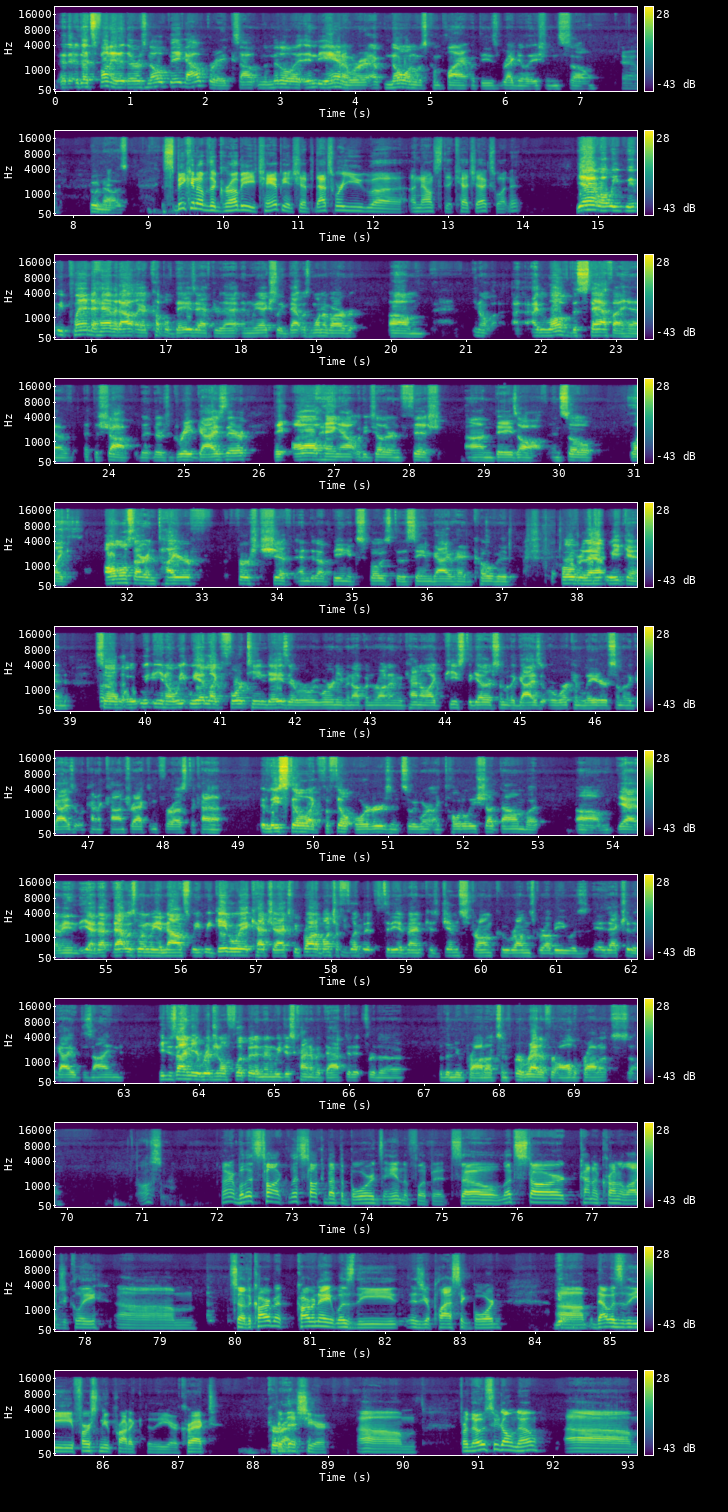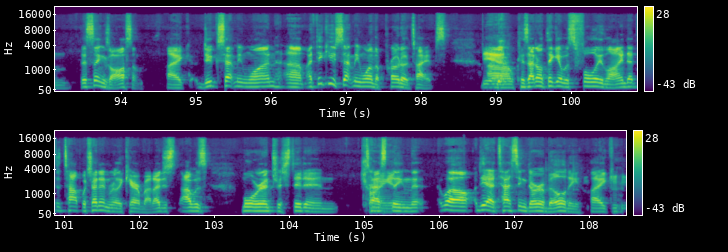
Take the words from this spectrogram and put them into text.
that's funny that there was no big outbreaks out in the middle of Indiana where uh, no one was compliant with these regulations. So Yeah. who knows? Speaking of the Grubby Championship, that's where you uh, announced the Ketch X, wasn't it? Yeah, well, we, we we planned to have it out like a couple days after that, and we actually that was one of our, um, you know, I, I love the staff I have at the shop. There's great guys there. They all hang out with each other and fish on days off, and so like almost our entire first shift ended up being exposed to the same guy who had COVID over that weekend. So we, you know, we, we had like 14 days there where we weren't even up and running. We kind of like pieced together some of the guys that were working later, some of the guys that were kind of contracting for us to kind of at least still like fulfill orders, and so we weren't like totally shut down. But um, yeah, I mean, yeah, that that was when we announced we we gave away a Ketch X. We brought a bunch of flippets to the event because Jim Strunk, who runs Grubby, was is actually the guy who designed he designed the original flip it, and then we just kind of adapted it for the for the new products and or rather for all the products. So Awesome. All right, well let's talk let's talk about the boards and the flip it. So let's start kind of chronologically. Um, so the carbon carbonate was the is your plastic board. Yeah. Um, that was the first new product of the year, correct? correct. For this year. Um, for those who don't know, um, this thing's awesome. Like Duke sent me one. Um, I think you sent me one of the prototypes. Yeah. because I don't think it was fully lined at the top, which I didn't really care about. I just I was more interested in Trying it. testing the well, yeah, testing durability, like, Mhm.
